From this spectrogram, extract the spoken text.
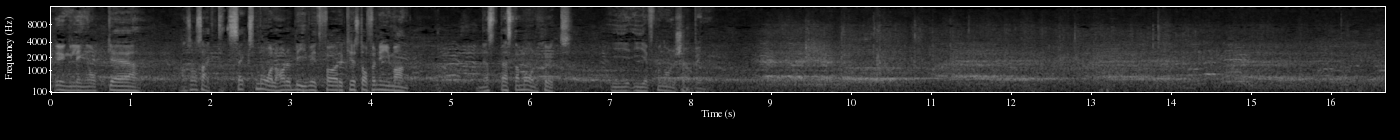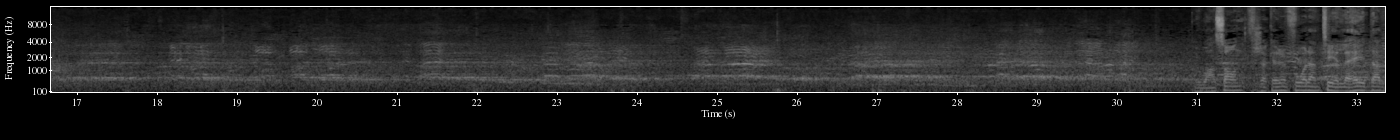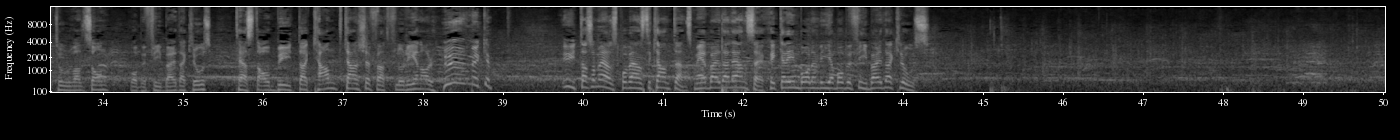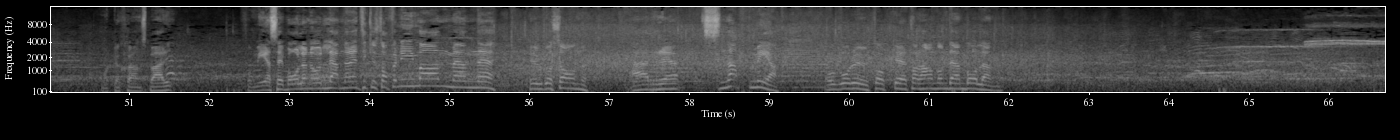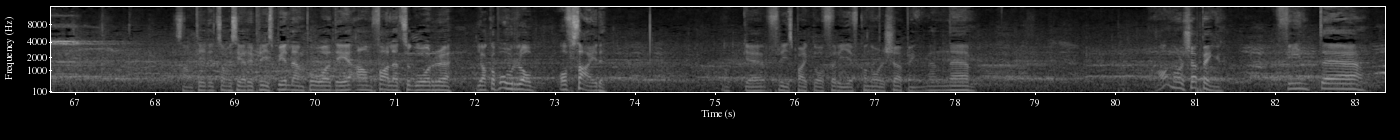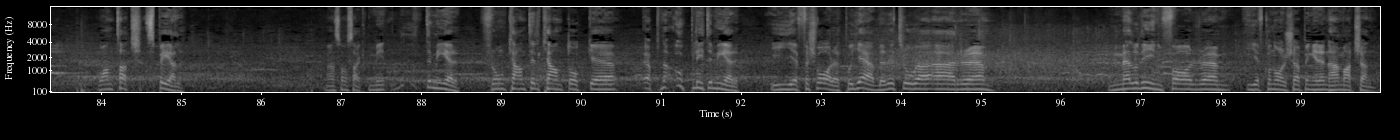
yngling och eh, som sagt, sex mål har det blivit för Kristoffer Nyman. Näst bästa målskytt i IFK Norrköping. Johansson försöker få den till Heidar Thorvaldsson. Bobby Friberg da Cruz. Testa att byta kant kanske för att Florén har hur mycket yta som helst på vänsterkanten. Smedberg Dalense skickar in bollen via Bobby Friberg da Cruz. Mårten Skönsberg får med sig bollen och lämnar den till Kristoffer Nyman, men eh, Hugosson är eh, snabbt med och går ut och eh, tar hand om den bollen. Samtidigt som vi ser reprisbilden på det anfallet så går eh, Jakob Orlov offside. Och eh, frispark då för IFK Norrköping. Men eh, ja, Norrköping. Fint eh, one-touch-spel. Men som sagt, lite mer från kant till kant och eh, öppna upp lite mer i försvaret på Gävle. Det tror jag är eh, melodin för eh, IFK Norrköping i den här matchen.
